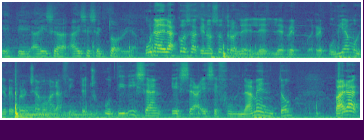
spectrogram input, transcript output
este, a, esa, a ese sector, digamos. Una de las cosas que nosotros le, repudiamos y reprochamos a la fintech, utilizan esa, ese fundamento para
